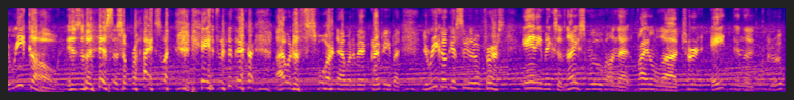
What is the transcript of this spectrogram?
Yuriko is a, is a surprise one came through there. I would have sworn that would have been grippy, but Yuriko gets through there first. Annie makes a nice move on that final uh, turn eight in the group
